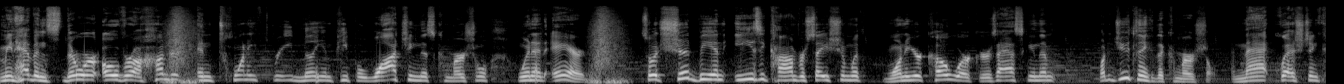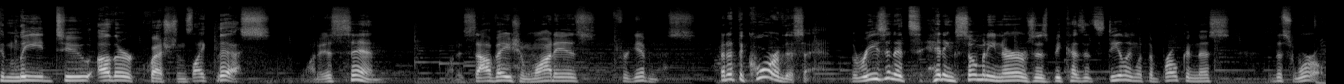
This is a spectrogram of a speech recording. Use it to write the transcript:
I mean, heavens, there were over 123 million people watching this commercial when it aired. So it should be an easy conversation with one of your coworkers asking them, what did you think of the commercial? And that question can lead to other questions like this What is sin? What is salvation? What is forgiveness? But at the core of this ad, the reason it's hitting so many nerves is because it's dealing with the brokenness of this world.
